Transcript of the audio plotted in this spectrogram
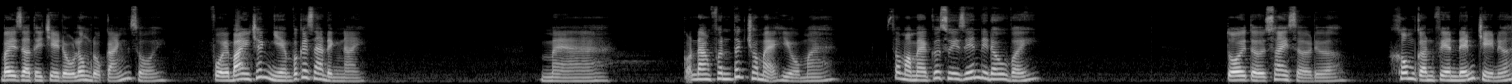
Bây giờ thì chị đổ lông đổ cánh rồi. Phải bay trách nhiệm với cái gia đình này. Mẹ... Con đang phân tích cho mẹ hiểu mà. Sao mà mẹ cứ suy diễn đi đâu vậy? Tôi tự xoay sở được. Không cần phiền đến chị nữa.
